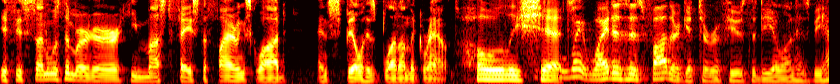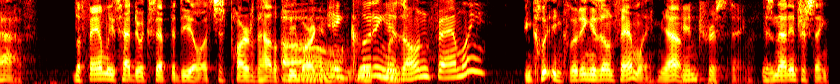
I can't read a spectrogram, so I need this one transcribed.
If his son was the murderer, he must face the firing squad and spill his blood on the ground. Holy shit. Wait, why does his father get to refuse the deal on his behalf? the families had to accept the deal. It's just part of how the plea bargain, works. including was, his own family. Inclu- including his own family. Yeah, Interesting. isn't that interesting?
